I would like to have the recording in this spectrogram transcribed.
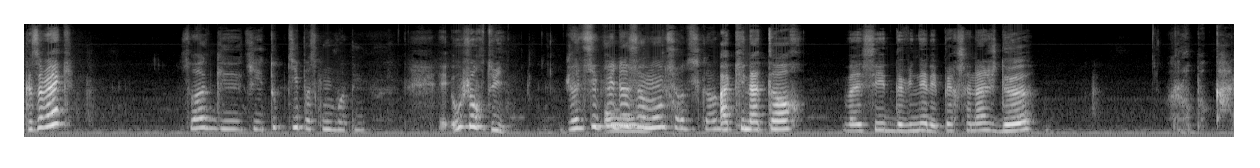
95 avec Swag qui est tout petit parce qu'on ne voit plus. Et aujourd'hui, Je ne suis plus de ce monde sur Discord. Akinator va essayer de deviner les personnages de... Robocar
